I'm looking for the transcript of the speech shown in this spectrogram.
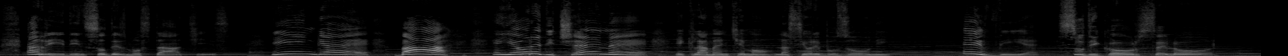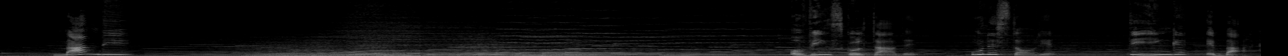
arridin so desmostacis. Inge, Bach, e ore di cene, e clama chiamò la signore Bosoni. E vie, su di corse lor. Mandi, Ho vin ascoltate une storie di Inge e Bach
